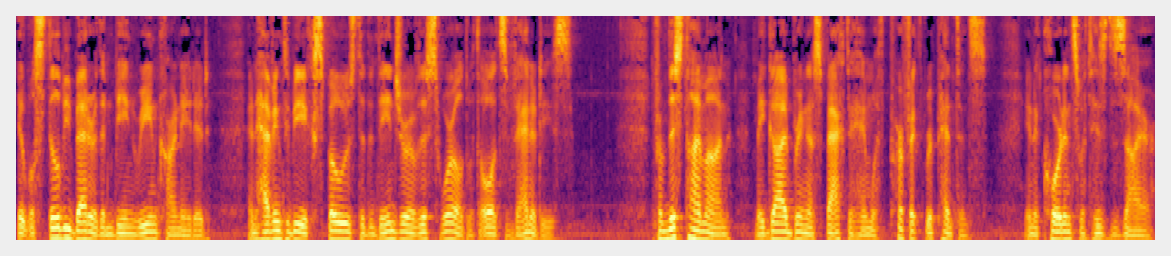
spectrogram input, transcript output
It will still be better than being reincarnated and having to be exposed to the danger of this world with all its vanities. From this time on, may God bring us back to Him with perfect repentance, in accordance with His desire.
